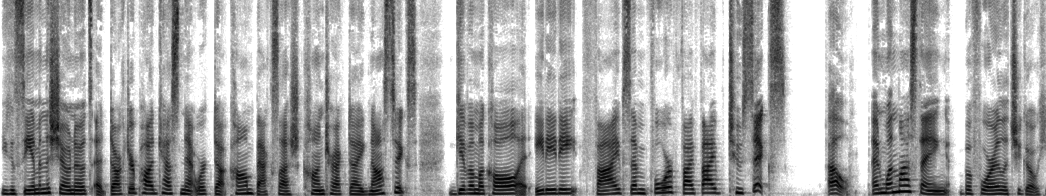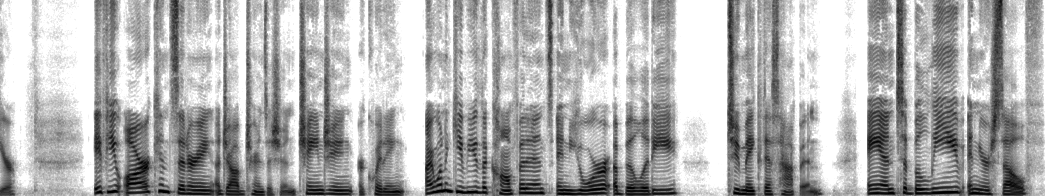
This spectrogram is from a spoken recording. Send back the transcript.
You can see them in the show notes at drpodcastnetwork.com backslash contract diagnostics. Give them a call at 888-574-5526. Oh, and one last thing before I let you go here. If you are considering a job transition, changing or quitting, I want to give you the confidence in your ability to make this happen and to believe in yourself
